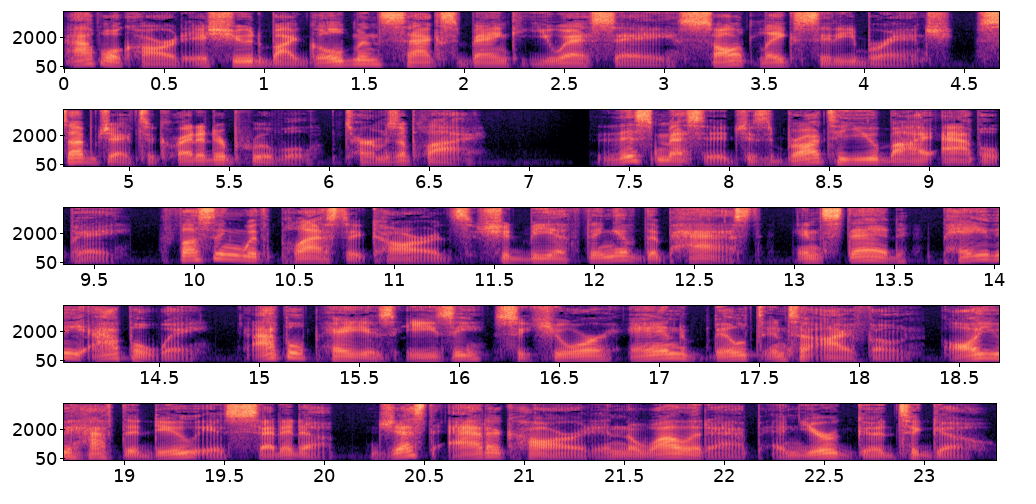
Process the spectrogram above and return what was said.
Apple Card issued by Goldman Sachs Bank USA, Salt Lake City branch. Subject to credit approval. Terms apply. This message is brought to you by Apple Pay. Fussing with plastic cards should be a thing of the past. Instead, pay the Apple way. Apple Pay is easy, secure, and built into iPhone. All you have to do is set it up. Just add a card in the Wallet app and you're good to go.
